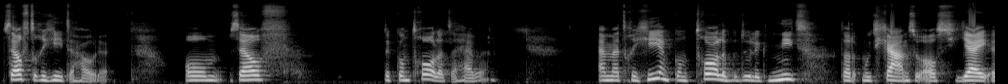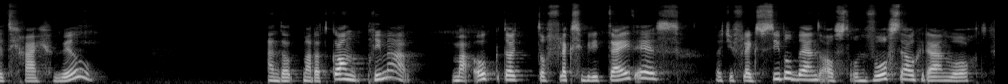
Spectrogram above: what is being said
zelf de regie te houden. Om zelf de controle te hebben. En met regie en controle bedoel ik niet dat het moet gaan zoals jij het graag wil. En dat, maar dat kan prima. Maar ook dat er flexibiliteit is. Dat je flexibel bent als er een voorstel gedaan wordt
